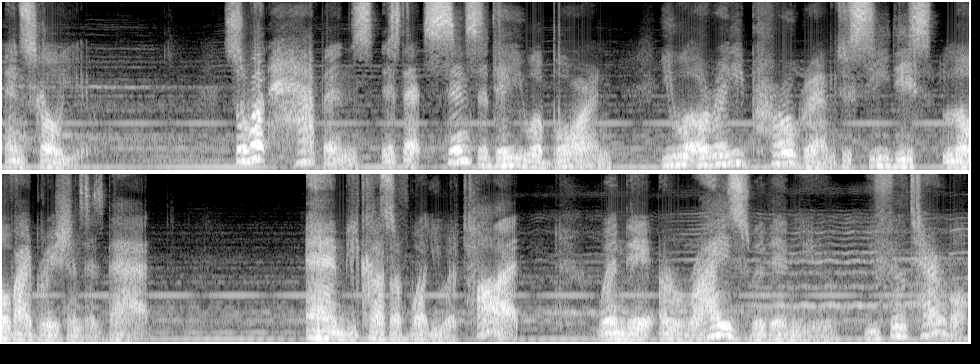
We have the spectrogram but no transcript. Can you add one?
and scold you. So what happens is that since the day you were born, you were already programmed to see these low vibrations as bad. And because of what you were taught, when they arise within you, you feel terrible.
